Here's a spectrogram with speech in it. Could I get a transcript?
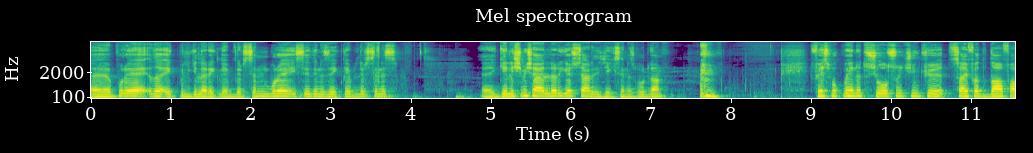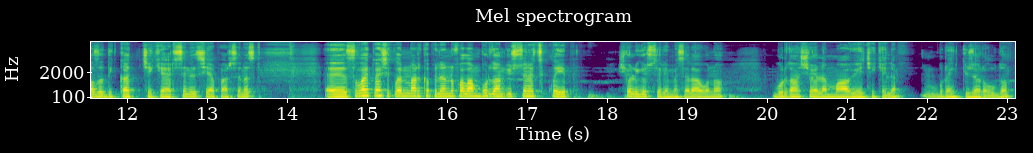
Ee, buraya da ek bilgiler ekleyebilirsin. Buraya istediğinizi ekleyebilirsiniz. Ee, gelişmiş ayarları göster diyeceksiniz buradan. Facebook beğeni tuşu olsun çünkü sayfada daha fazla dikkat çekersiniz şey yaparsanız. Ee, slide başlıklarının arka planını falan buradan üstüne tıklayıp şöyle göstereyim mesela bunu buradan şöyle maviye çekelim. Bu renk güzel oldu.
